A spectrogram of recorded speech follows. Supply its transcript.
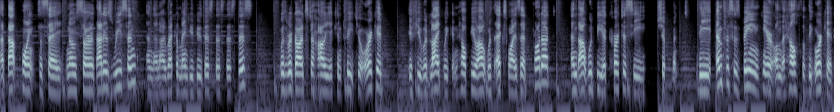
at that point to say, no, sir, that is recent, and then I recommend you do this, this, this, this. With regards to how you can treat your orchid, if you would like, we can help you out with XYZ product, and that would be a courtesy shipment. The emphasis being here on the health of the orchid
